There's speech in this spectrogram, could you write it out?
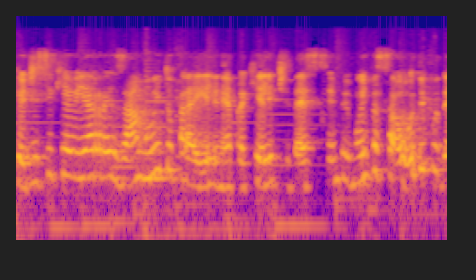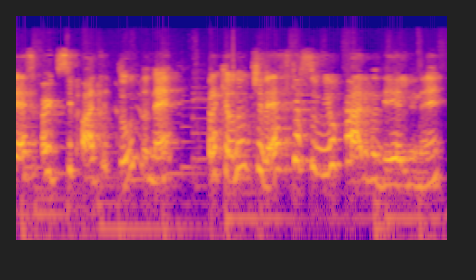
que eu disse que eu ia rezar muito para ele, né, para que ele tivesse sempre muita saúde e pudesse participar de tudo, né, para que eu não tivesse que assumir o cargo dele, né.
